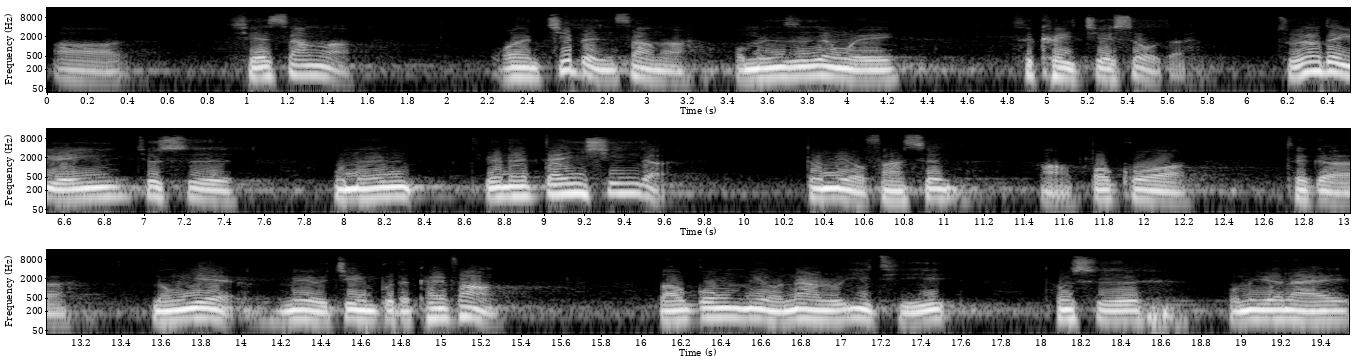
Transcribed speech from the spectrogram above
啊协商啊，我基本上呢，我们是认为是可以接受的。主要的原因就是我们原来担心的都没有发生啊，包括这个农业没有进一步的开放，劳工没有纳入议题，同时我们原来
